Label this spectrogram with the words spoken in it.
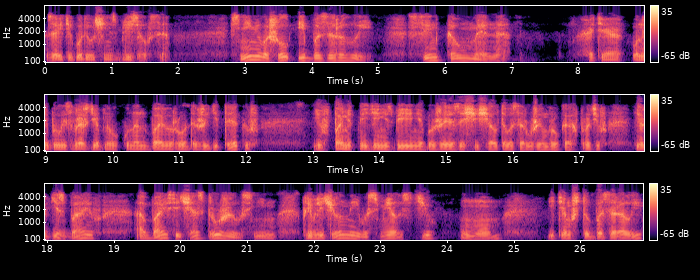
за эти годы очень сблизился. С ними вошел и Базаралы, сын Каумена. Хотя он и был из враждебного Кунанбаю рода жигитеков, и в памятный день избиения Божия защищал того с оружием в руках против Иргизбаев, Абай сейчас дружил с ним, привлеченный его смелостью, умом и тем, что Базаралы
